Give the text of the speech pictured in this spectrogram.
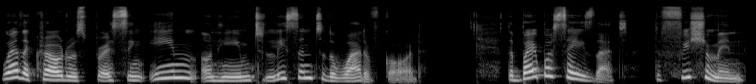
where the crowd was pressing in on him to listen to the word of God. The Bible says that the fishermen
